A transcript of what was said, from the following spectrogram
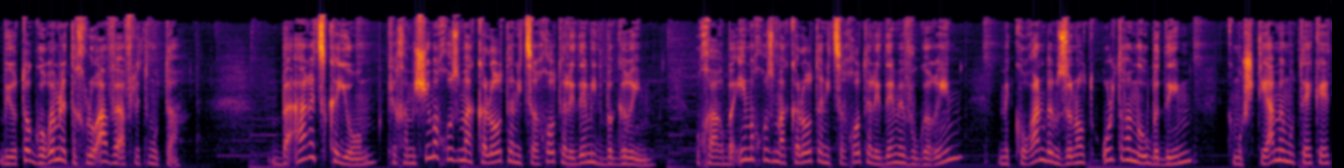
בהיותו גורם לתחלואה ואף לתמותה. בארץ כיום, כ-50% מהקלות הנצרכות על ידי מתבגרים, וכ-40% מהקלות הנצרכות על ידי מבוגרים, מקורן במזונות אולטרה מעובדים, כמו שתייה ממותקת,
